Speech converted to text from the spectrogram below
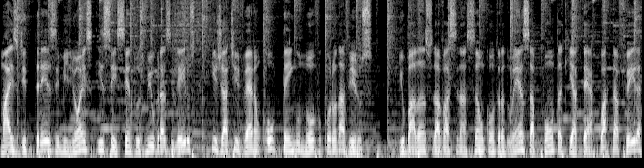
mais de 13 milhões e 600 mil brasileiros que já tiveram ou têm o novo coronavírus. E o balanço da vacinação contra a doença aponta que até quarta-feira,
